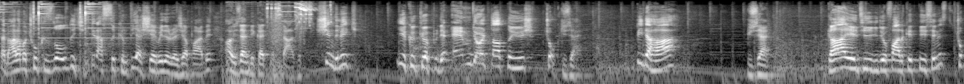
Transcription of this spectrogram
tabi araba çok hızlı olduğu için biraz sıkıntı yaşayabilir Recep abi. O yüzden dikkat etmesi lazım. Şimdilik yıkık köprüde M4 atlayış çok güzel. Bir daha güzel. Gayet iyi gidiyor fark ettiyseniz. Çok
